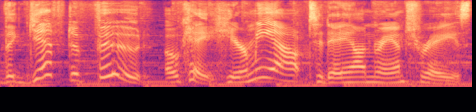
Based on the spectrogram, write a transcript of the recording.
The gift of food. Okay, hear me out today on Ranch Raised.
